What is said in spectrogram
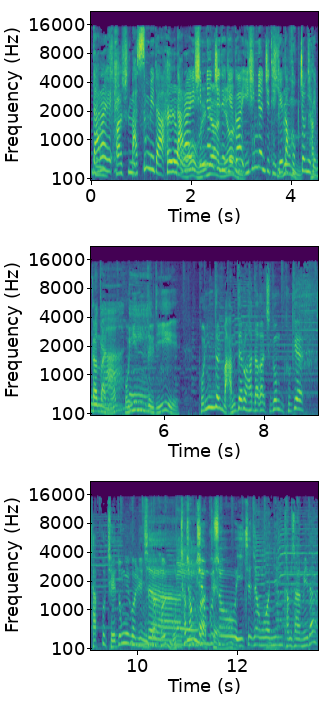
나라의 사실 맞습니다. 해요. 나라의 10년지 대계가 20년지 대계가 걱정이 잠깐만요. 됩니다. 본인들이 네. 본인들 마음대로 하다가 지금 그게 자꾸 제동이 걸리니까 그걸 못 참는 정치연구소 이재정 의원님 감사합니다.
